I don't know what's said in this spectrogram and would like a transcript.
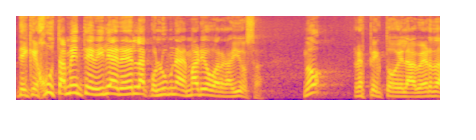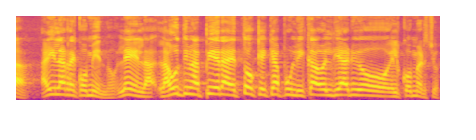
de que justamente debería leer la columna de Mario Vargallosa, ¿no? Respecto de la verdad. Ahí la recomiendo. Léenla. La última piedra de toque que ha publicado el diario El Comercio.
